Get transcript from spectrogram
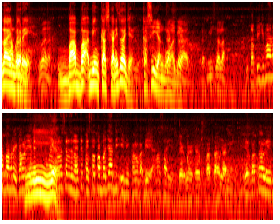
lain, Bang. Babak bingkaskan itu aja. kasihan Bung Laga. Kasihan, nggak bisa lah. Tapi gimana Bang Rey? Kalau dia Iya. selesai nanti pesta tambah jadi ini kalau nggak diselesain. Biar mereka batalkan ini. Biar batalin.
